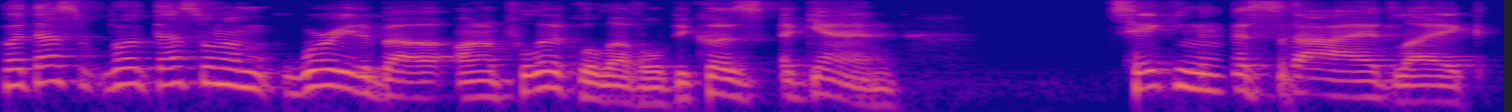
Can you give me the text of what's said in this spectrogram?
But that's but that's what I'm worried about on a political level because again, taking aside like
